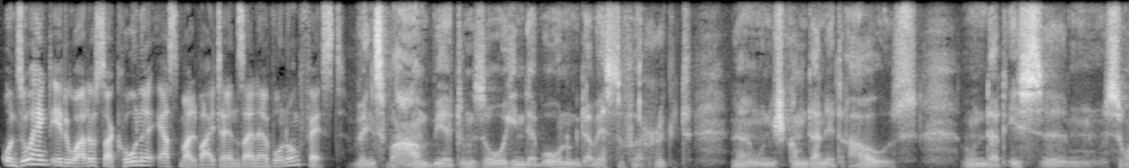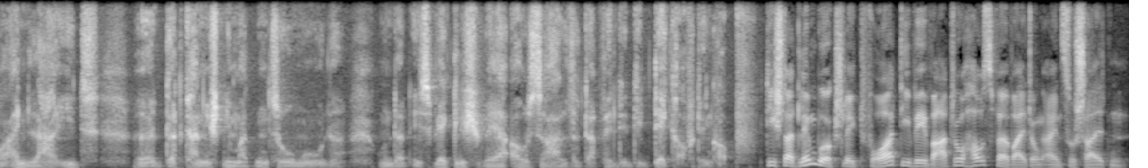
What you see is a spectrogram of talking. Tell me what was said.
Und so hängt Eduardo Saccone erstmal weiter in seiner Wohnung fest. Wenn es warm wird und so in der Wohnung, da wärst du verrückt. Ne? Und ich komme da nicht raus. Und das ist ähm, so ein Leid, äh, das kann ich niemandem zumuten. Und das ist wirklich schwer auszuhalten. Da fällt dir die Decke auf den Kopf. Die Stadt Limburg schlägt vor, die Vevato Hausverwaltung einzuschalten.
